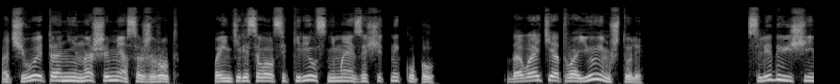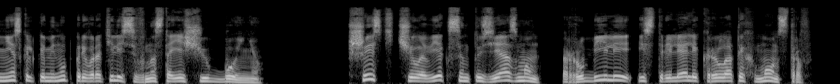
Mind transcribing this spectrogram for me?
«А чего это они наше мясо жрут?» — поинтересовался Кирилл, снимая защитный купол. «Давайте отвоюем, что ли?» Следующие несколько минут превратились в настоящую бойню. Шесть человек с энтузиазмом рубили и стреляли крылатых монстров.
